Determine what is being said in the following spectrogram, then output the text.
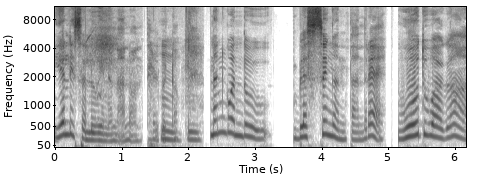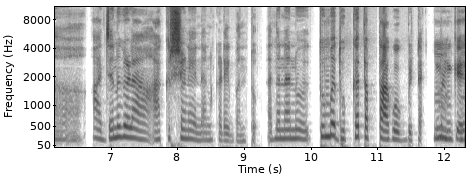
ಎಲ್ಲಿ ಸಲ್ಲುವೇನು ನಾನು ಅಂತ ಹೇಳ್ಬಿಟ್ಟು. ನನ್ಗೊಂದು ಬ್ಲೆಸ್ಸಿಂಗ್ ಅಂತ ಅಂದ್ರೆ ಓದುವಾಗ ಆ ಜನಗಳ ಆಕರ್ಷಣೆ ನನ್ನ ಕಡೆಗೆ ಬಂತು. ಅದನ್ನ ನಾನು ತುಂಬಾ ದುಃಖ ತಪ್ಪಾಗಿ ಹೋಗ್ಬಿಟ್ಟೆ. ನನಗೆ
